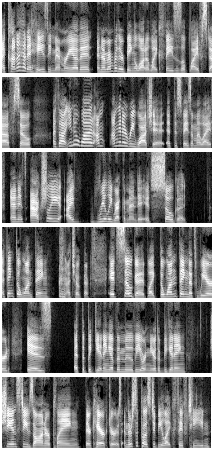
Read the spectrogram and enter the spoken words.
I kind of had a hazy memory of it. And I remember there being a lot of like phases of life stuff. So I thought, you know what? I'm I'm gonna rewatch it at this phase of my life. And it's actually I really recommend it. It's so good. I think the one thing I choked there. It's so good. Like the one thing that's weird is at the beginning of the movie or near the beginning, she and Steve Zahn are playing their characters and they're supposed to be like 15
